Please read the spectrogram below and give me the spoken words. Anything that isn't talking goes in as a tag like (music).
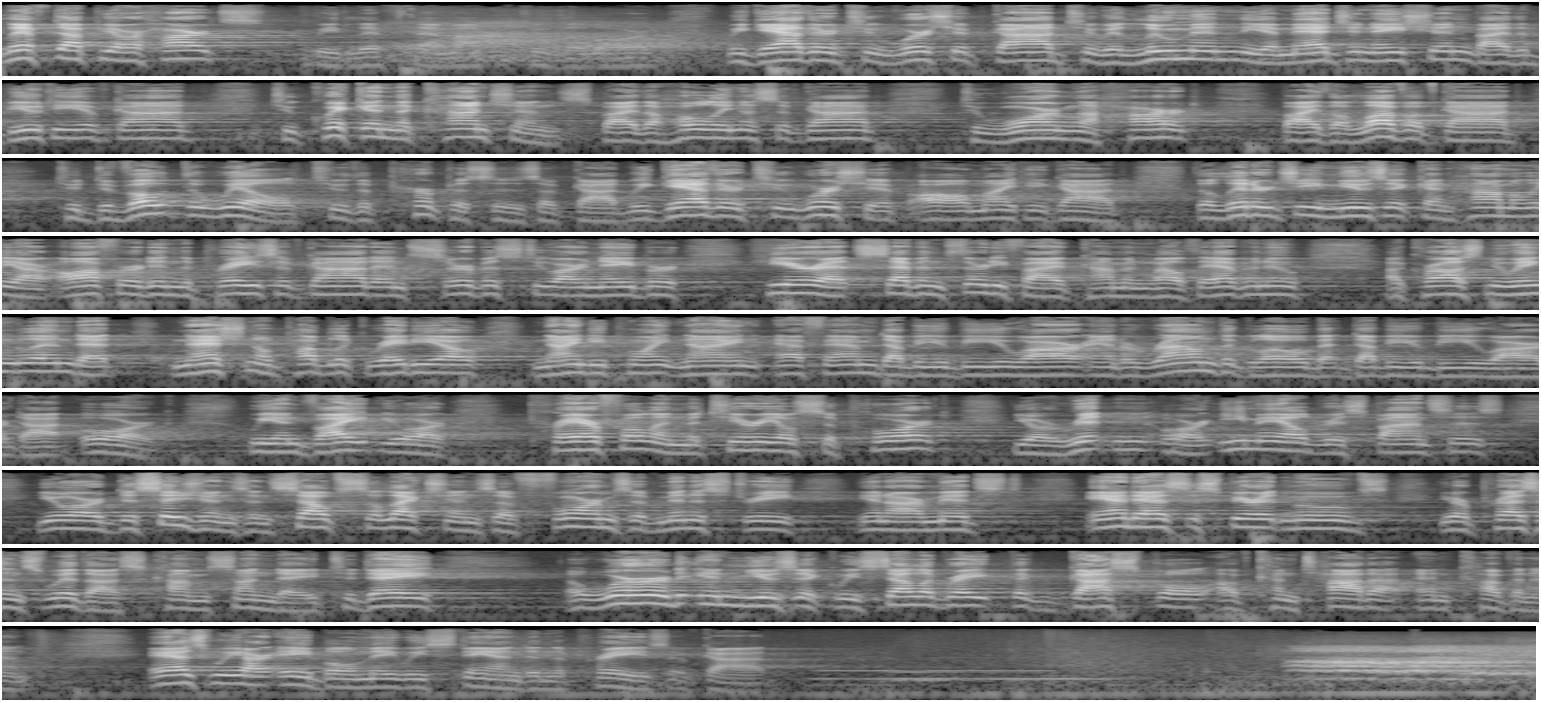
Lift up your hearts. We lift them up to the Lord. We gather to worship God, to illumine the imagination by the beauty of God, to quicken the conscience by the holiness of God, to warm the heart by the love of God, to devote the will to the purposes of God. We gather to worship Almighty God. The liturgy, music, and homily are offered in the praise of God and service to our neighbor here at 735 Commonwealth Avenue, across New England at National Public Radio 90.9 FM WBUR, and around the globe at WBUR.org. We invite your prayerful and material support, your written or emailed responses, your decisions and self selections of forms of ministry in our midst, and as the Spirit moves, your presence with us come Sunday. Today, a word in music, we celebrate the gospel of cantata and covenant. As we are able, may we stand in the praise of God. pray.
